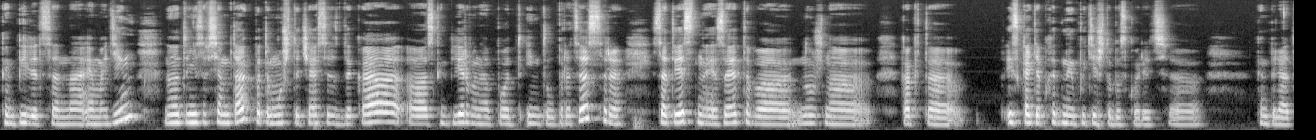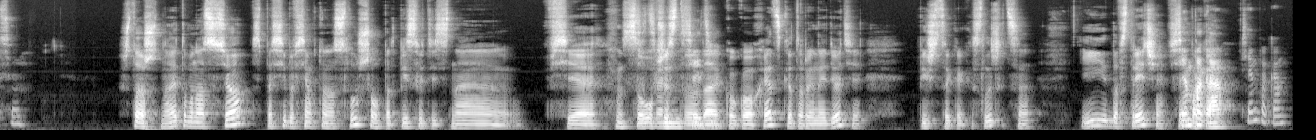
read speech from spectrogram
компилится на M1, но это не совсем так, потому что часть SDK э, скомпилирована под Intel процессоры, соответственно, из-за этого нужно как-то искать обходные пути, чтобы ускорить э, компиляцию. Что ж, на этом у нас все. Спасибо всем, кто нас слушал. Подписывайтесь на все сообщества, да, Coco Heads, которые найдете. Пишется, как и слышится. И до встречи. Всем, Всем пока. пока. Всем пока.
